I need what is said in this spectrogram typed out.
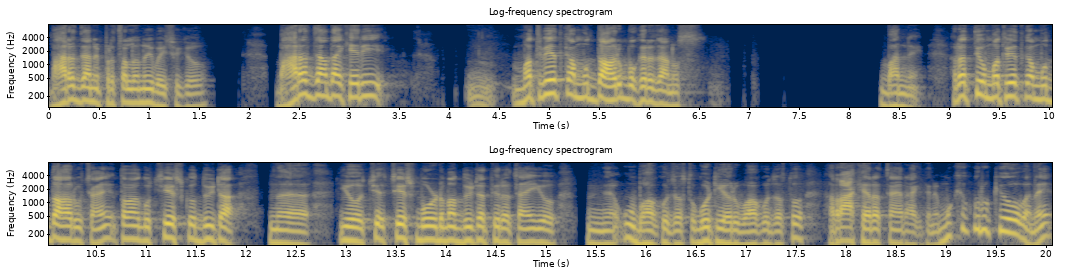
भारत जाने प्रचलनै भइसक्यो। भारत जाँदाखेरि मतभेदका मुद्दाहरू बोकेर जानुहोस् भन्ने। र त्यो मतभेदका मुद्दाहरू चाहिँ तपाईँको चेसको दुईवटा यो चे चेस बोर्डमा दुइटातिर चाहिँ यो ऊ भएको जस्तो गोटीहरू भएको जस्तो राखेर चाहिँ राखिदिने। मुख्य कुरो के हो भने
